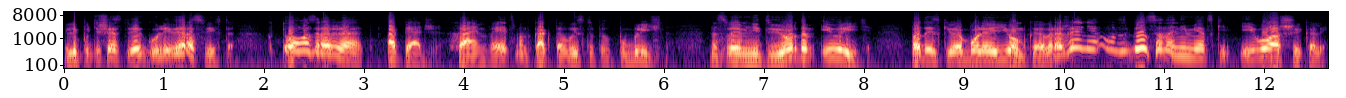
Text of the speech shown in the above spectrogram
или «Путешествие Гулливера Свифта»? Кто возражает? Опять же, Хайм Вейцман как-то выступил публично на своем нетвердом иврите. Подыскивая более емкое выражение, он сбился на немецкий, и его ошикали.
